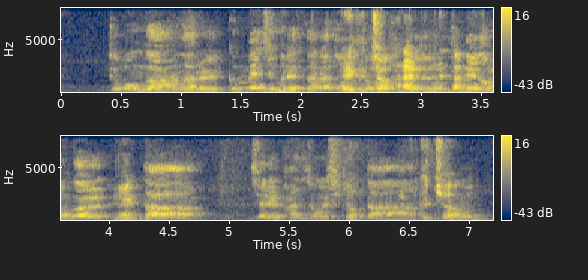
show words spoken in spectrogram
그러니까 뭔가 하나를 끝맺음을 했다라는 네. 어떤, 하나를 네, 끝냈다는 내가. 뭔가를 네. 했다. 쟤를 반성을 시켰다. 그쵸. 그런-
